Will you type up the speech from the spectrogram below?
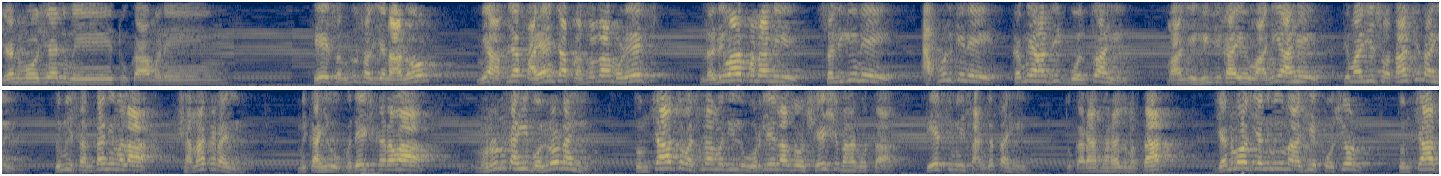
जन्मोजन्मी तुका म्हणे. हे संत सज्जनानो मी आपल्या पायांच्या प्रसादामुळेच लढिवाळपणाने सलगीने आपुलकीने कमी अधिक बोलतो आहे. माझी ही जी काही वाणी आहे ती माझी स्वतःची नाही. तुम्ही संतांनी मला क्षमा करावी. मी काही उपदेश करावा म्हणून काही बोललो नाही. तुमच्याच वचनामधील उरलेला जो शेष भाग होता तेच मी सांगत आहे. तुकाराम महाराज म्हणतात जन्मोजन्मी माझे पोषण तुमच्याच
